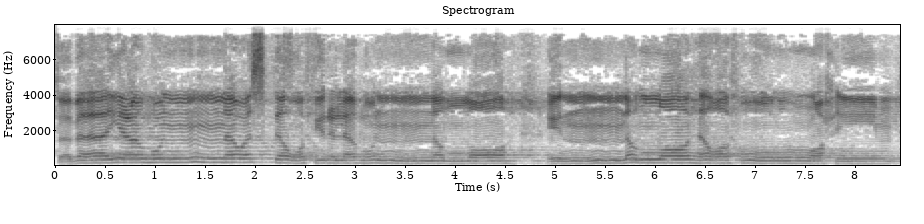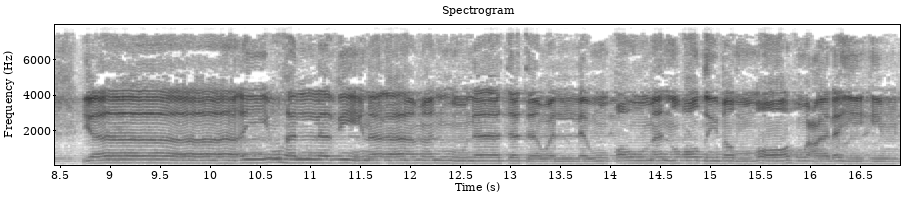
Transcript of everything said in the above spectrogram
فبايعهن واستغفر لهن الله. إن الله غفور رحيم. يا أيها الذين آمنوا لا تتولوا قوما غضب الله عليهم.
